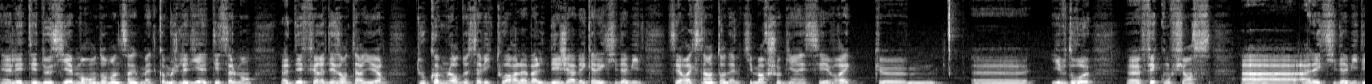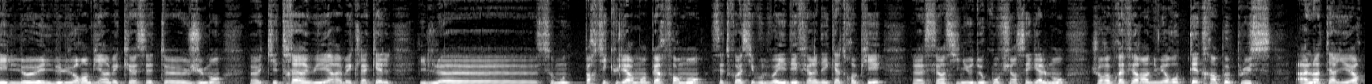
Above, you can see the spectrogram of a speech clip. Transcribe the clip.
Elle était deuxième en rendant 25 mètres, comme je l'ai dit, elle était seulement euh, déférée des antérieurs, tout comme lors de sa victoire à la balle déjà avec Alexis David. C'est vrai que c'est un tandem qui marche bien et c'est vrai que euh, Yves Dreux euh, fait confiance à Alexis David et il le, lui rend bien avec cette jument qui est très régulière avec laquelle il se montre particulièrement performant. Cette fois-ci, vous le voyez déféré des quatre pieds, c'est un signe de confiance également. J'aurais préféré un numéro peut-être un peu plus à l'intérieur,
